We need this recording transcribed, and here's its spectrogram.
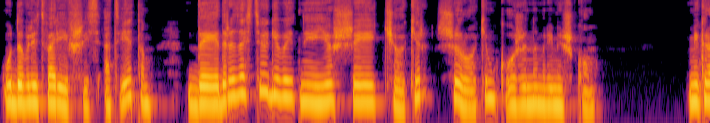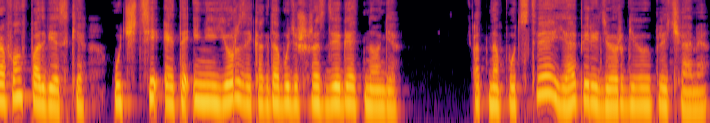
Удовлетворившись ответом, Дейдра застегивает на ее шее чокер с широким кожаным ремешком. Микрофон в подвеске. Учти это и не ерзай, когда будешь раздвигать ноги. От напутствия я передергиваю плечами.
